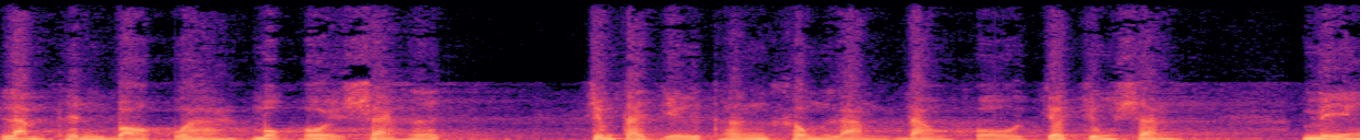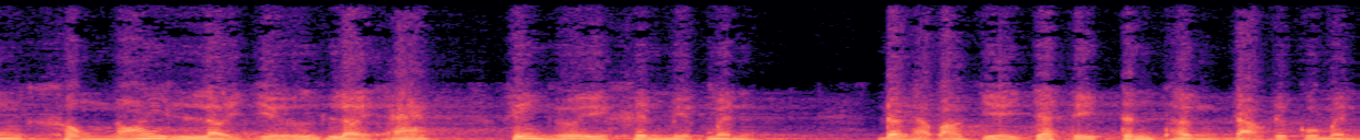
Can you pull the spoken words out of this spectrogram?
làm thinh bỏ qua một hồi sẽ hết. Chúng ta giữ thân không làm đau khổ cho chúng sanh, miệng không nói lời dữ, lời ác, khiến người khinh miệt mình. Đó là bảo vệ giá trị tinh thần đạo đức của mình.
